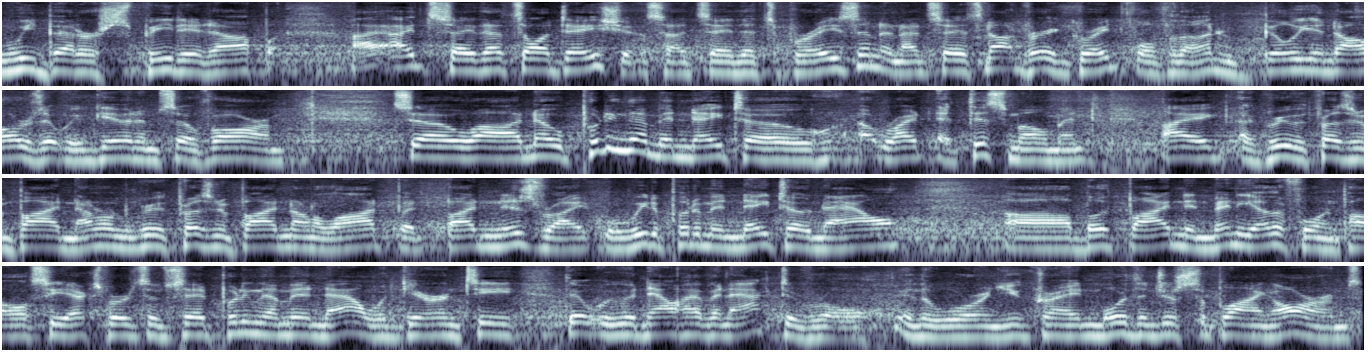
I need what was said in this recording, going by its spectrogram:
we better speed it up. I, would say that's audacious. I'd say that's brazen, and I'd say it's not very grateful for the $100 billion that we've given him so far. So, uh, no, putting them in NATO uh, right at this moment, I agree with President Biden. I don't agree with President Biden on a lot, but Biden is right. Were we to put him in NATO now, uh, both Biden and many other foreign policy experts have said putting them in now would guarantee that we would now have an active role in the war in Ukraine, more than just supplying arms,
